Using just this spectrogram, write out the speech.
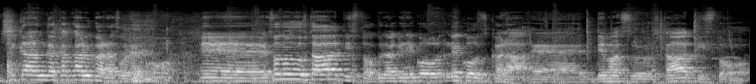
時間がかかるからそれも、えー、その2アーティスト砕け猫レコーズから、えー出ます2アーティスト、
